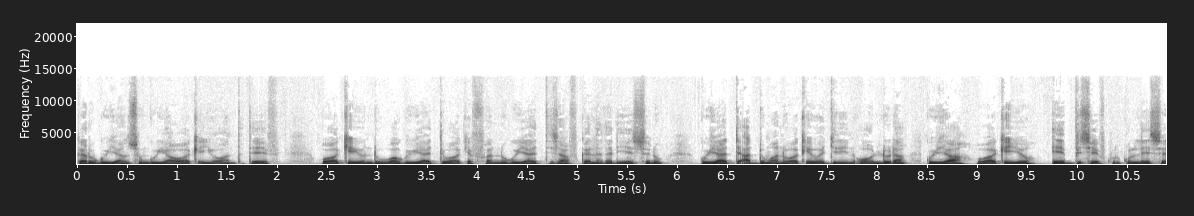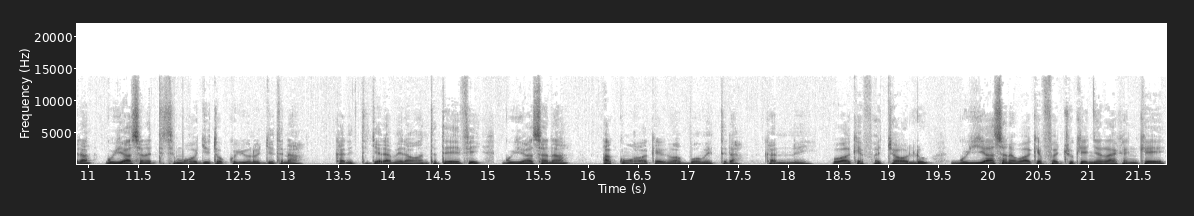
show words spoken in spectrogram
Garuu guyyaan sun guyyaa waaqayyoo waanta ta'eef waaqayyoon duwwaa guyyaa itti waaqeffannu guyyaa itti isaaf galata dhiyeessinu guyyaa itti addumaan waaqayyo wajjiniin oolluudha. Guyyaa waaqayyoo eebbiseef qulqulleessedha guyyaa sanattis immoo hojii tokkoyyuu hojjetina kan itti jedhamedha waanta ta'eef guyyaa sana akkuma waaqayyo nu abboomettidha kan waaqeffachaa oollu. Guyyaa sana waaqeffachuu keenyarraa kan ka'e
